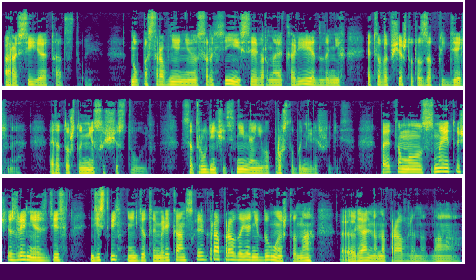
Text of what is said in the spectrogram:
а Россия – это отстой. Но по сравнению с Россией, Северная Корея для них это вообще что-то запредельное. Это то, что не существует. Сотрудничать с ними они бы просто бы не решились. Поэтому, с моей точки зрения, здесь действительно идет американская игра. Правда, я не думаю, что она э, реально направлена на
